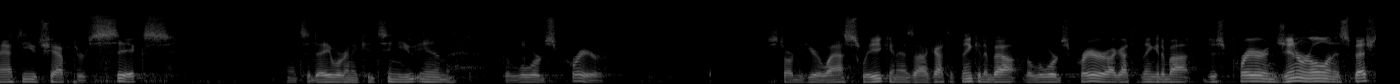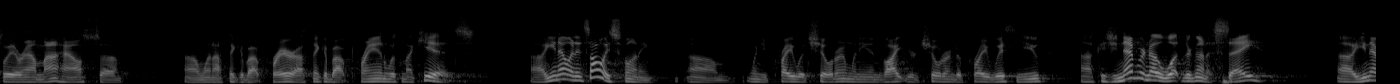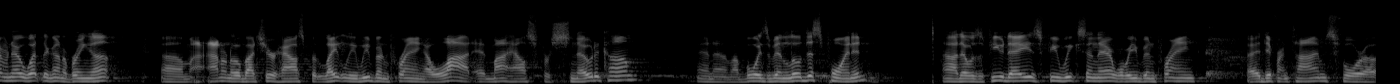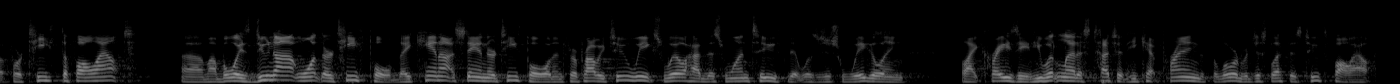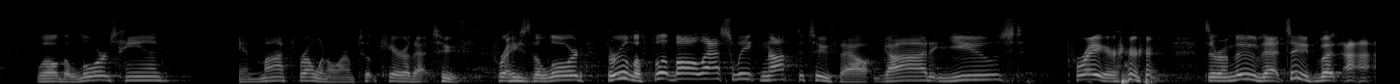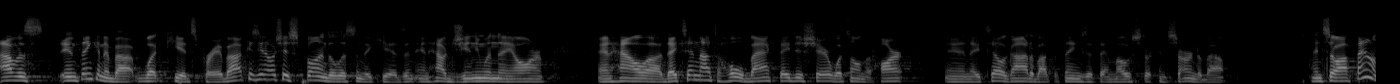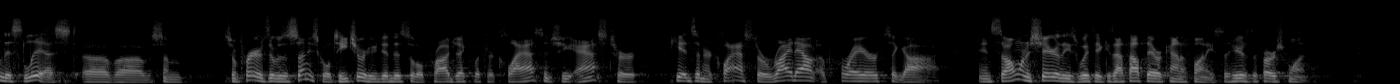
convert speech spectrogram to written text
Matthew chapter 6. Uh, today we're going to continue in the Lord's Prayer. Started here last week, and as I got to thinking about the Lord's Prayer, I got to thinking about just prayer in general, and especially around my house. Uh, uh, when I think about prayer, I think about praying with my kids. Uh, you know, and it's always funny um, when you pray with children, when you invite your children to pray with you, because uh, you never know what they're going to say. Uh, you never know what they're going to bring up. Um, I, I, don't know about your house, but lately we've been praying a lot at my house for snow to come. And uh, my boys have been a little disappointed. Uh, there was a few days, a few weeks in there where we've been praying at different times for, uh, for teeth to fall out. Uh, my boys do not want their teeth pulled. They cannot stand their teeth pulled. And for probably two weeks, Will had this one tooth that was just wiggling like crazy, and he wouldn't let us touch it. He kept praying that the Lord would just let this tooth fall out. Well, the Lord's hand and my throwing arm took care of that tooth. Praise the Lord. Threw him a football last week, knocked a tooth out. God used prayer to remove that tooth. But I, I, was in thinking about what kids pray about because, you know, it's just fun to listen to kids and, and how genuine they are and how uh, they tend not to hold back. They just share what's on their heart and they tell God about the things that they most are concerned about. And so I found this list of uh, some some prayers. There was a Sunday school teacher who did this little project with her class, and she asked her kids in her class to write out a prayer to God. And so I want to share these with you because I thought they were kind of funny. So here's the first one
